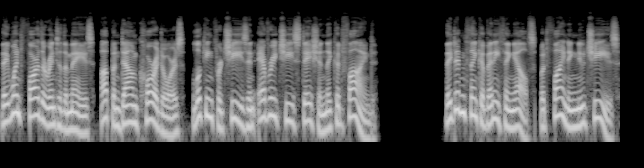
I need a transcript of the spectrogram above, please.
They went farther into the maze, up and down corridors, looking for cheese in every cheese station they could find. They didn't think of anything else but finding new cheese.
